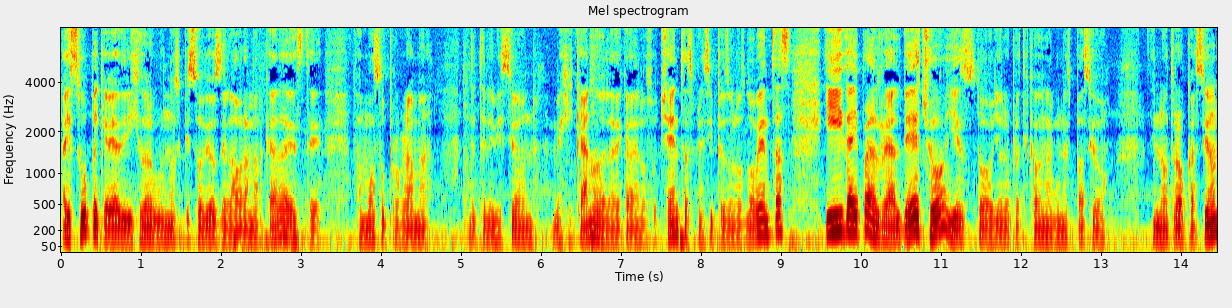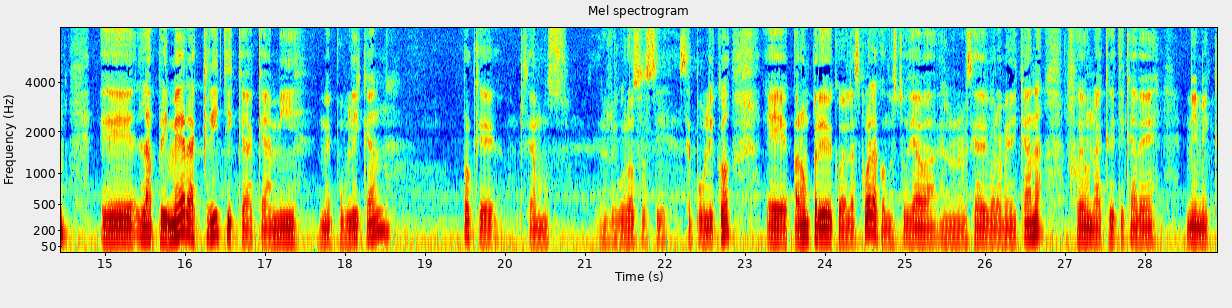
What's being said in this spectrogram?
ahí supe que había dirigido algunos episodios de La Hora Marcada, este famoso programa de televisión mexicano de la década de los 80, principios de los 90, y de ahí para el Real. De hecho, y esto ya lo he platicado en algún espacio en otra ocasión, eh, la primera crítica que a mí me publican, porque seamos rigurosos, sí, se publicó eh, para un periódico de la escuela cuando estudiaba en la Universidad Iberoamericana. Fue una crítica de Mimic,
